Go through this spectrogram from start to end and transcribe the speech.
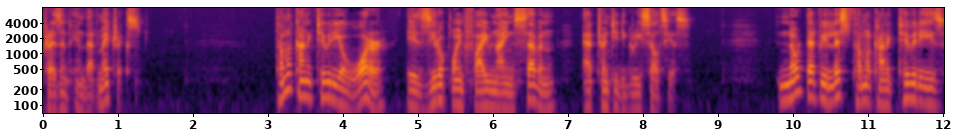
present in that matrix. Thermal conductivity of water is 0.597 at 20 degrees Celsius. Note that we list thermal conductivities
